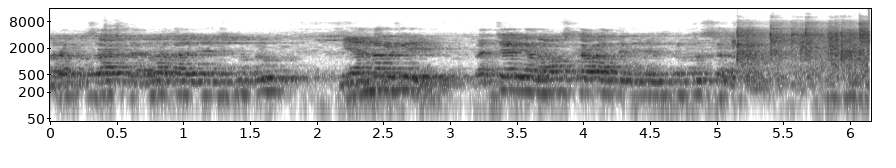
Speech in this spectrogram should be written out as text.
మరొకసారి ధన్యవాదాలు చేసుకుంటూ మీ అందరికీ ప్రత్యేక నమస్కారాలు తెలియజేసుకుంటూ సెలవు.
